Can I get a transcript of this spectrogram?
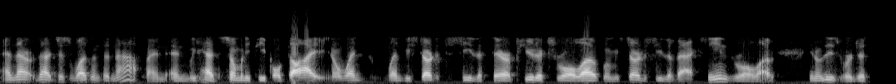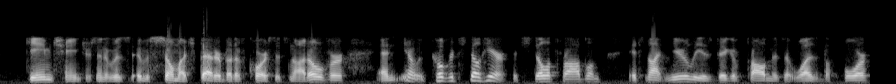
And that that just wasn't enough. And and we had so many people die. You know when when we started to see the therapeutics roll out when we started to see the vaccines roll out you know these were just game changers and it was it was so much better. But of course it's not over. And you know covid's still here. It's still a problem. It's not nearly as big of a problem as it was before.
